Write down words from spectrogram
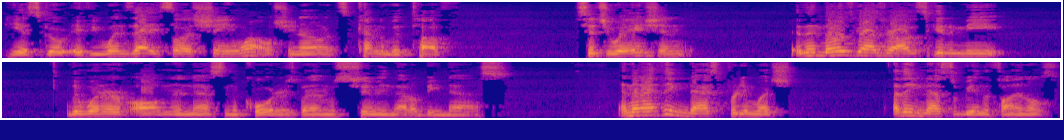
he has to go. If he wins that, he still has Shane Welsh. You know, it's kind of a tough situation. And then those guys are obviously going to meet the winner of Alton and Ness in the quarters, but I'm assuming that'll be Ness. And then I think Ness pretty much. I think Ness will be in the finals.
